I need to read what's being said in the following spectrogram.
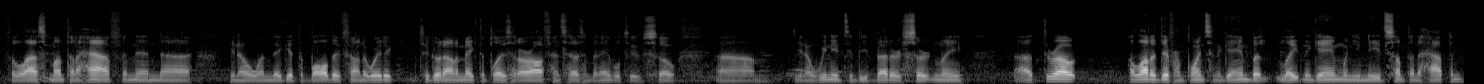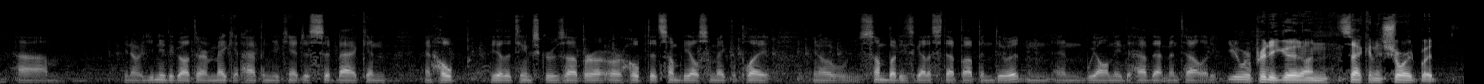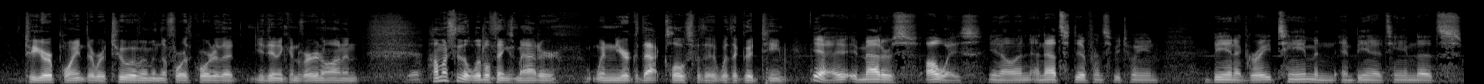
for the last month and a half, and then. Uh, you know, when they get the ball, they found a way to, to go down and make the plays that our offense hasn't been able to. So, um, you know, we need to be better, certainly, uh, throughout a lot of different points in the game, but late in the game when you need something to happen, um, you know, you need to go out there and make it happen. You can't just sit back and, and hope the other team screws up or, or hope that somebody else will make the play. You know, somebody's got to step up and do it, and, and we all need to have that mentality. You were pretty good on second and short, but to your point, there were two of them in the fourth quarter that you didn't convert on. And yeah. how much do the little things matter when you're that close with a with a good team? Yeah, it, matters always. You know, and, and that's the difference between being a great team and, and being a team that's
